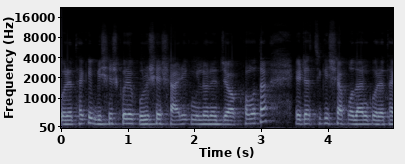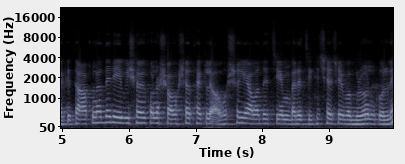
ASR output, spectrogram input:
করে থাকি, বিশেষ করে পুরুষের শারীরিক মিলনের যে অক্ষমতা, এটা চিকিৎসা প্রদান করে থাকে। তো আপনাদের এই বিষয়ে কোনো সমস্যা থাকলে অবশ্যই আমাদের চেম্বারে চিকিৎসা সেবা গ্রহণ করলে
